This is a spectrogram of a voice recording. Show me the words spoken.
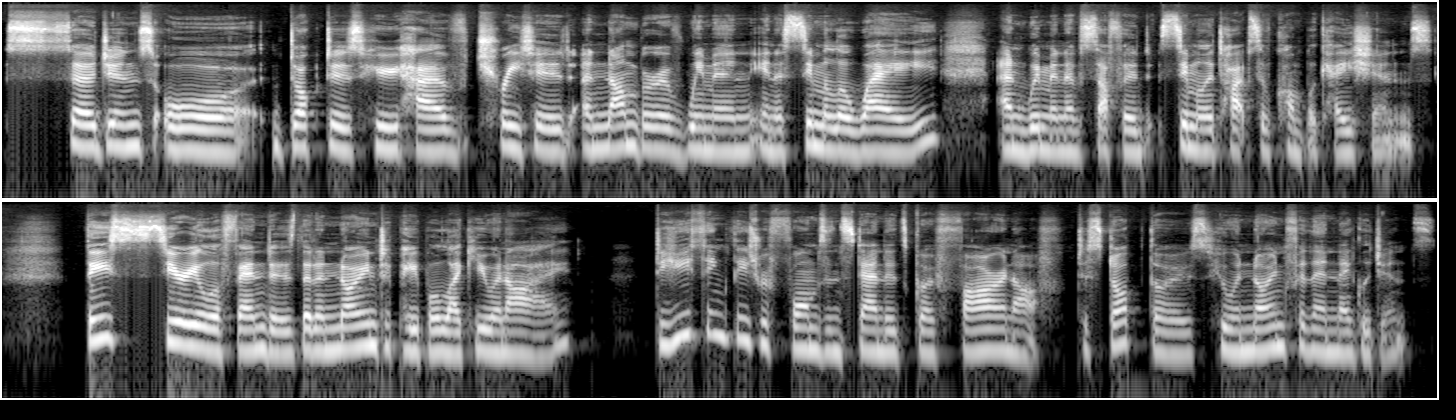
surgeons or doctors who have treated a number of women in a similar way, and women have suffered similar types of complications. These serial offenders that are known to people like you and I, Do you think these reforms and standards go far enough to stop those who are known for their negligence?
